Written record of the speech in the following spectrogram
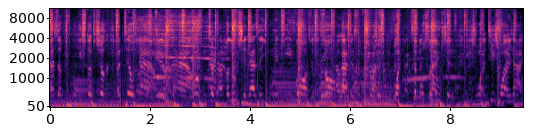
as a people we stood shook until now. Till now. Welcome to revolution, as a unit we evolve to resolve massive confusion. One simple solution, each one teach one, not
